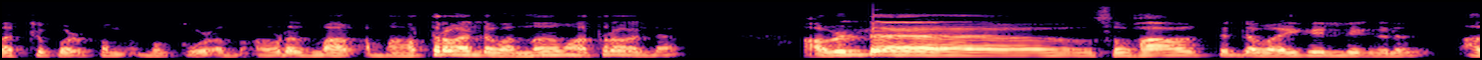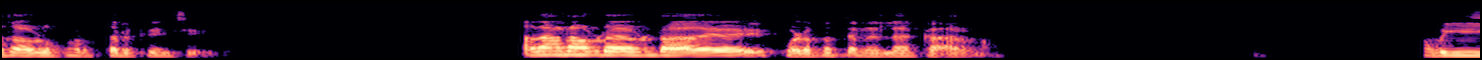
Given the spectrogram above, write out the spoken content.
മറ്റു കുഴപ്പം അവിടെ മാത്രമല്ല വന്നത് മാത്രമല്ല അവളുടെ സ്വഭാവത്തിന്റെ വൈകല്യങ്ങൾ അത് അവൾ പുറത്തെടുക്കുകയും ചെയ്തു. അതാണ് അവിടെ ഉണ്ടായ കുഴപ്പത്തിനെല്ലാം കാരണം. അപ്പോൾ ഈ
